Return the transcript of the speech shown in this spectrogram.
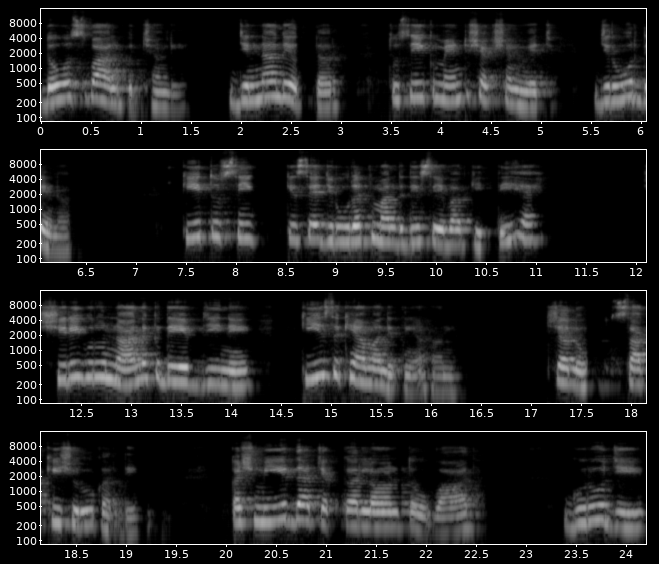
ਦੋ ਸਵਾਲ ਪੁੱਛਾਂਗੇ, ਜਿਨ੍ਹਾਂ ਦੇ ਉੱਤਰ ਤੁਸੀਂ ਕਮੈਂਟ ਸੈਕਸ਼ਨ ਵਿੱਚ ਜ਼ਰੂਰ ਦੇਣਾ। ਕੀ ਤੁਸੀਂ ਕਿਸੇ ਜ਼ਰੂਰਤਮੰਦ ਦੀ ਸੇਵਾ ਕੀਤੀ ਹੈ? ਸ੍ਰੀ ਗੁਰੂ ਨਾਨਕ ਦੇਵ ਜੀ ਨੇ ਕੀ ਸਿੱਖਿਆਵਾਂ ਦਿੱਤੀਆਂ ਹਨ? ਚਲੋ, ਸਾਖੀ ਸ਼ੁਰੂ ਕਰਦੇ ਹਾਂ। ਕਸ਼ਮੀਰ ਦਾ ਚੱਕਰ ਲਾਉਣ ਤੋਂ ਬਾਅਦ ਗੁਰੂ ਜੀ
